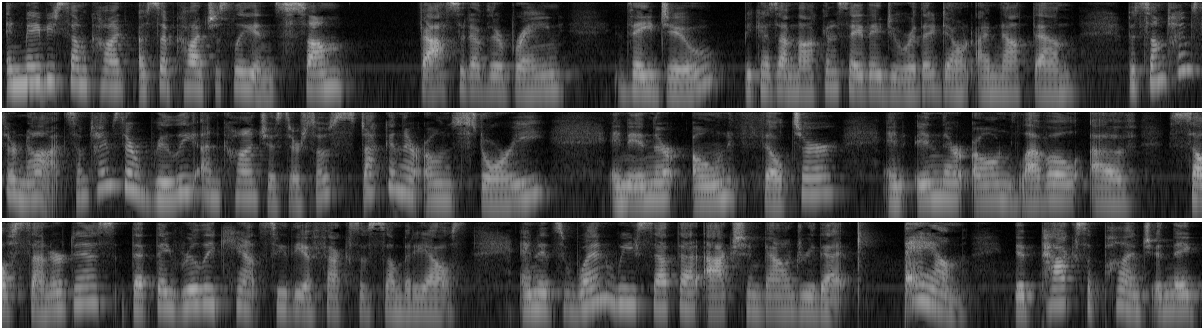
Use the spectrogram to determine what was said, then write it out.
And maybe some con- uh, subconsciously in some facet of their brain, they do because I'm not going to say they do or they don't. I'm not them. But sometimes they're not. Sometimes they're really unconscious. They're so stuck in their own story and in their own filter and in their own level of self centeredness that they really can't see the effects of somebody else. And it's when we set that action boundary that, bam, it packs a punch and they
